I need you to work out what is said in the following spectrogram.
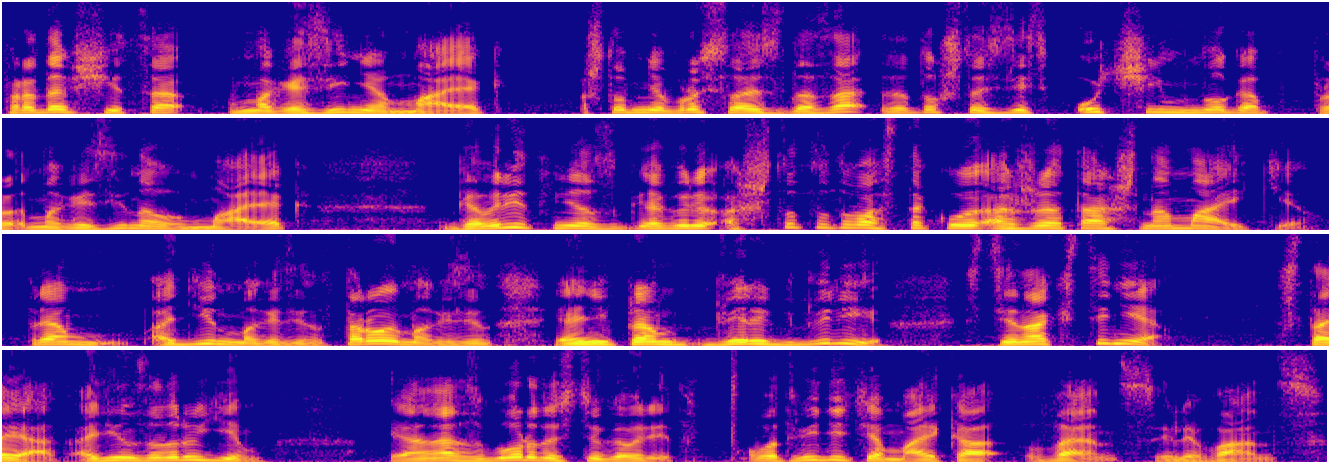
Продавщица в магазине маек, что мне бросилось в глаза, это то, что здесь очень много магазинов маек, говорит мне, я говорю, а что тут у вас такой ажиотаж на майке? Прям один магазин, второй магазин, и они прям дверь к двери, стена к стене стоят, один за другим. И она с гордостью говорит, вот видите майка Vans или Vans,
